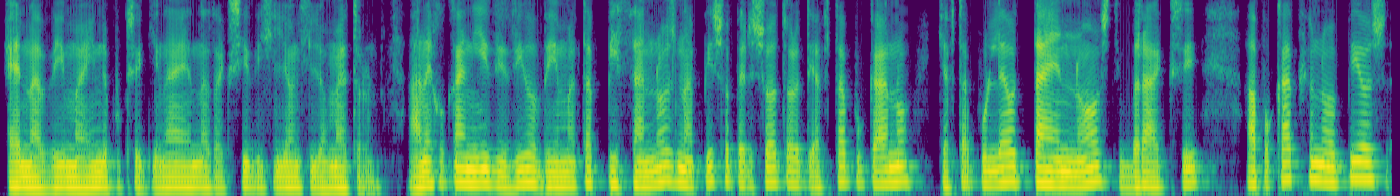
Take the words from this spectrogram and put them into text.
ένα βήμα είναι που ξεκινάει ένα ταξίδι χιλιών χιλιόμετρων. Αν έχω κάνει ήδη δύο βήματα, πιθανώς να πείσω περισσότερο ότι αυτά που κάνω και αυτά που λέω τα εννοώ στην πράξη από κάποιον ο οποίος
